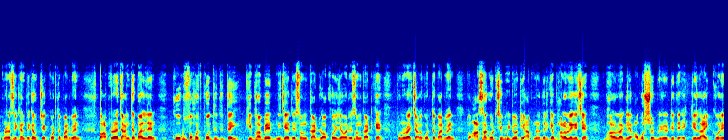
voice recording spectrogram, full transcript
আপনারা সেখান থেকেও চেক করতে পারবেন। তো আপনারা জানতে পারলেন খুব সহজ পদ্ধতিতেই কীভাবে নিজের রেশন কার্ড লক হয়ে যাওয়া রেশন কার্ডকে পুনরায় চালু করতে পারবেন। তো আশা করছি ভিডিওটি আপনাদেরকে ভালো লেগেছে। ভালো লাগলে অবশ্যই ভিডিওটিতে একটি লাইক করে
